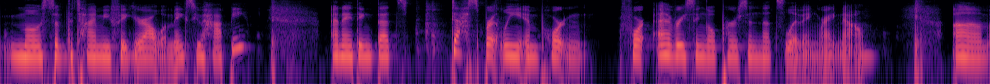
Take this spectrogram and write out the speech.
most of the time you figure out what makes you happy. And I think that's desperately important for every single person that's living right now. Um,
